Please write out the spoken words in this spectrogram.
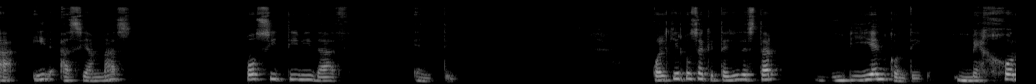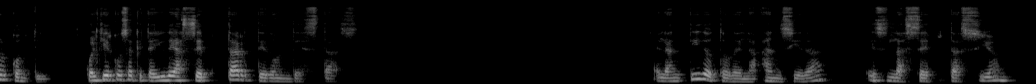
a ir hacia más positividad en ti. Cualquier cosa que te ayude a estar bien contigo, mejor contigo cualquier cosa que te ayude a aceptarte donde estás. El antídoto de la ansiedad es la aceptación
